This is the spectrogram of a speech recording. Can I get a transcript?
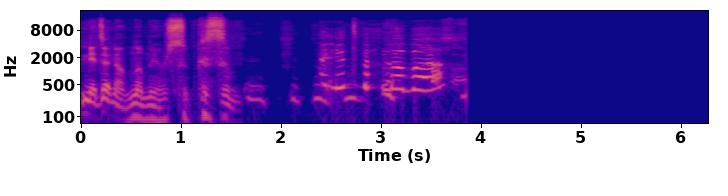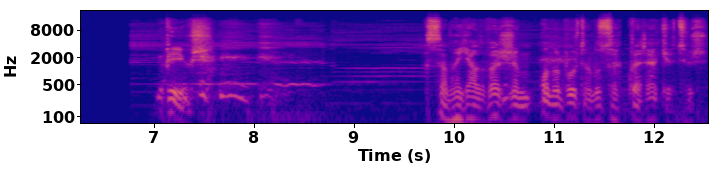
Neden anlamıyorsun kızım? Lütfen baba. Piyuş. Sana yalvarırım onu buradan uzaklara götür.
